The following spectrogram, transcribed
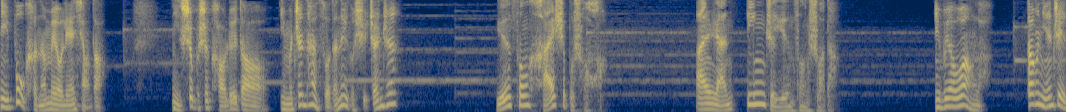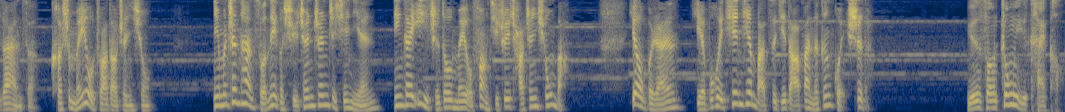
你不可能没有联想到，你是不是考虑到你们侦探所的那个许真真？”云峰还是不说话。安然盯着云峰说道：“你不要忘了，当年这个案子可是没有抓到真凶，你们侦探所那个许真真这些年应该一直都没有放弃追查真凶吧？要不然也不会天天把自己打扮的跟鬼似的。”云峰终于开口：“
